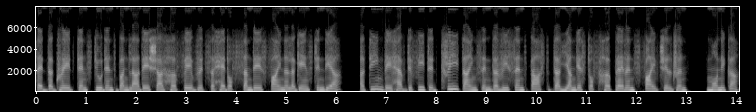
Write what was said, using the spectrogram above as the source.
said the grade 10 student Bangladesh are her favorites ahead of Sunday's final against India, a team they have defeated three times in the recent past. The youngest of her parents' five children, Monica,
